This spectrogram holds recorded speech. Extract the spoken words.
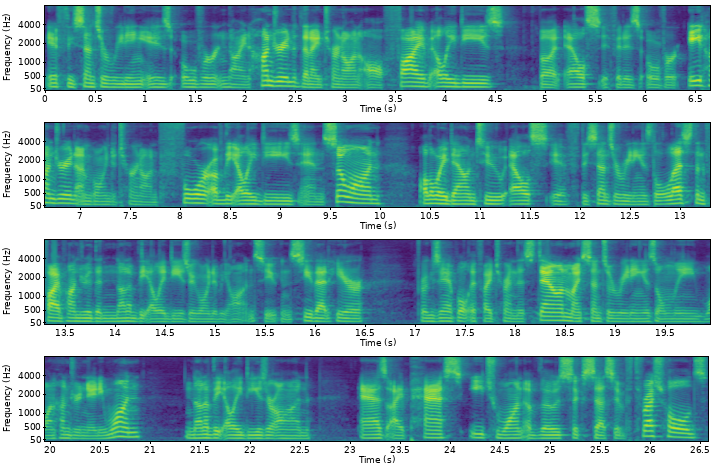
if the sensor reading is over 900, then I turn on all five LEDs, but else if it is over 800, I'm going to turn on four of the LEDs and so on, all the way down to else if the sensor reading is less than 500, then none of the LEDs are going to be on. So you can see that here. For example, if I turn this down, my sensor reading is only 181. None of the LEDs are on. As I pass each one of those successive thresholds,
